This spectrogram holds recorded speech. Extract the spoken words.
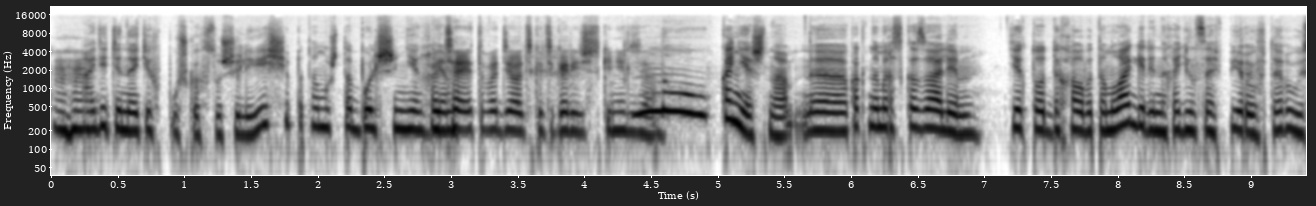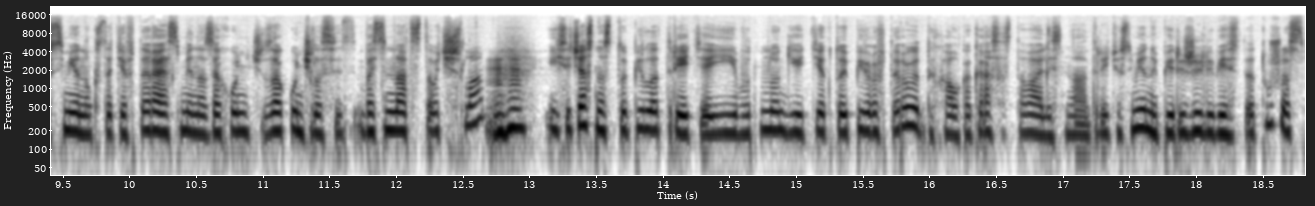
угу. а дети на этих пушках сушили вещи, потому что больше негде. Хотя этого делать категорически нельзя. Ну, конечно. Э, как нам рассказали те, кто отдыхал в этом лагере, находился в первую и вторую смену. Кстати, вторая смена закончилась 18 числа, угу. и сейчас наступила третья. И вот многие те, кто первый и второй отдыхал, как раз оставались на третью смену, пережили весь этот ужас.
